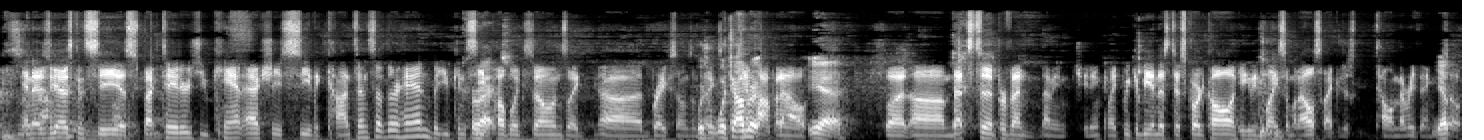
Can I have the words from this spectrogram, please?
And as you guys can see, as spectators, you can't actually see the contents of their hand, but you can Correct. see public zones like uh, break zones and Which- things. which I'm re- pop it out. Yeah. But um, that's to prevent, I mean, cheating. Like we could be in this Discord call and he could be playing someone else, and I could just tell him everything. Yep. So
